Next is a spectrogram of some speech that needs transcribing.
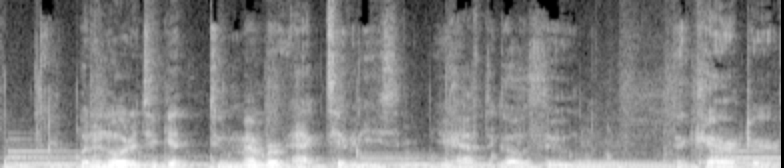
But in order to get to member activities, you have to go through the character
